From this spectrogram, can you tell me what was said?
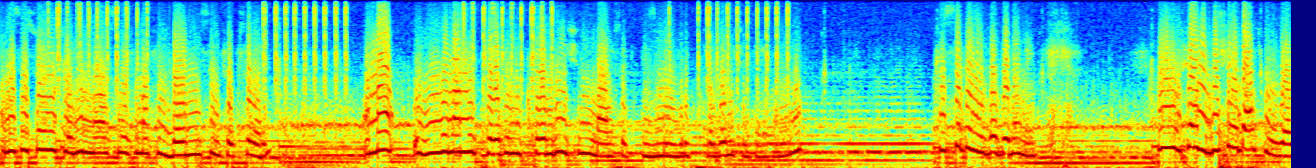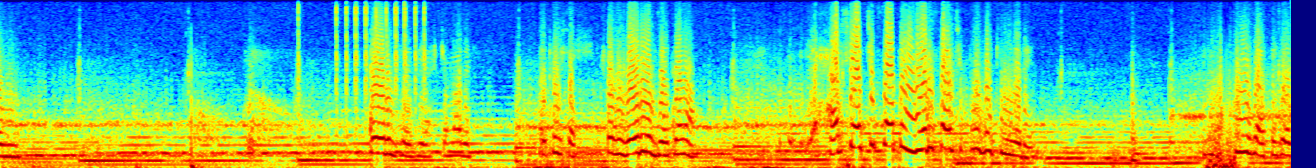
Ama size şöyle söyleyeyim ben aslında okumakın beğenmesini çok severim. Ama uzun zamandır telefonum kırıldığı için maalesef dizime vurup kırdığım için telefonumu. Kısa denizde denemeyin. Benim şu an bir şey de açmıyor Doğru sözü yaşayacağım hadi. Arkadaşlar çok zor olacak ama. Her şey açık zaten yarısı açık buradakileri. Neyse arkadaşlar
